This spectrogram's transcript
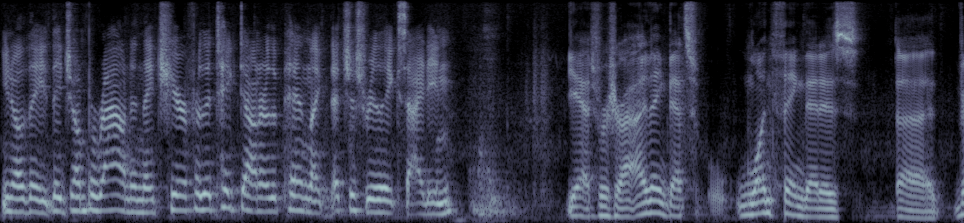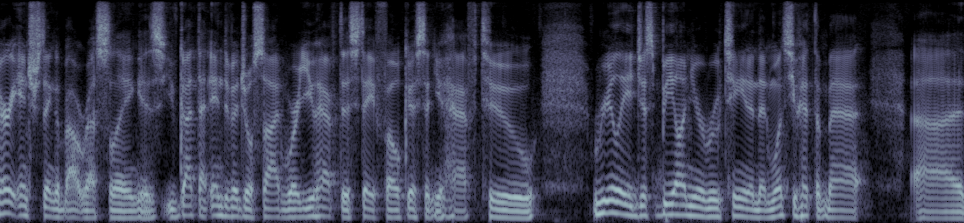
you know, they they jump around and they cheer for the takedown or the pin, like that's just really exciting. Yeah, for sure. I think that's one thing that is uh, very interesting about wrestling is you've got that individual side where you have to stay focused and you have to really just be on your routine. And then once you hit the mat, uh,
